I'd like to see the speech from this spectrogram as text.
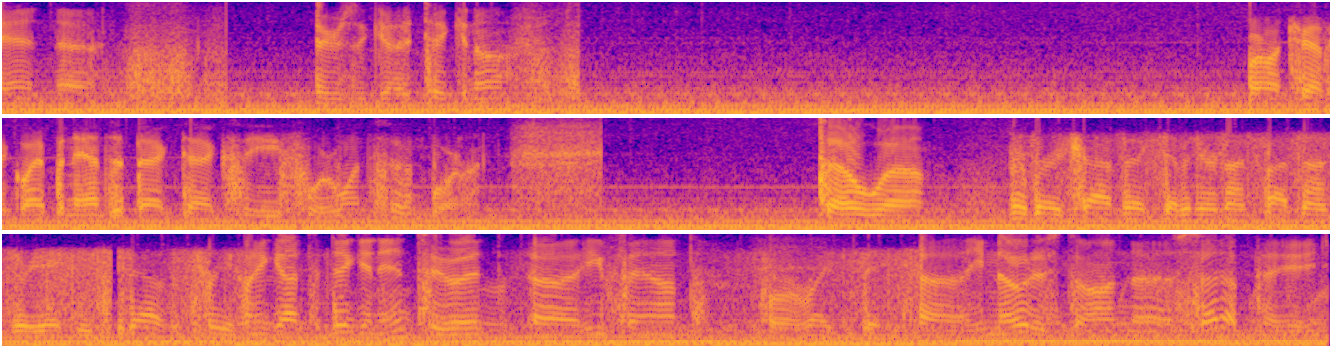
and uh, there's the guy taking off. We're traffic light Bonanza back taxi 417 Borland. So. Uh, Burberry traffic, 70959 Yankee 2003. When he got to digging into it, uh, he found, Uh, he noticed on the setup page,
